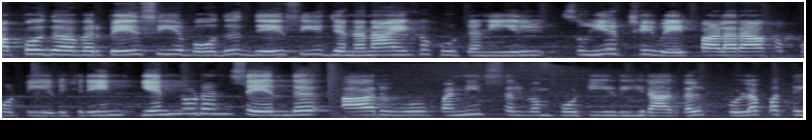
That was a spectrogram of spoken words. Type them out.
அப்போது அவர் பேசிய போது தேசிய ஜனநாயக கூட்டணியில் சுயேட்சை வேட்பாளராக போட்டியிடுகிறேன். என்னுடன் சேர்ந்து ஆறு ஓ பன்னீர்செல்வம் போட்டியிடுகிறார்கள். குழப்பத்தை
